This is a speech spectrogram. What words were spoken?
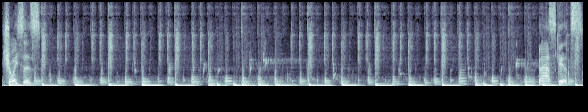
Choices. Baskets.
